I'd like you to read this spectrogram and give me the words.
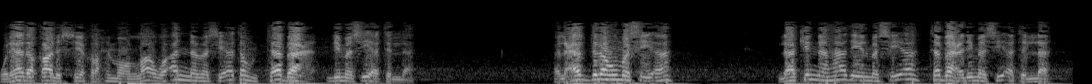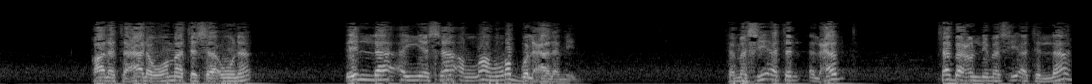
ولهذا قال الشيخ رحمه الله وأن مشيئتهم تبع لمشيئة الله. العبد له مشيئة لكن هذه المشيئة تبع لمشيئة الله. قال تعالى وما تشاءون إلا أن يشاء الله رب العالمين. فمشيئة العبد تبع لمشيئة الله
